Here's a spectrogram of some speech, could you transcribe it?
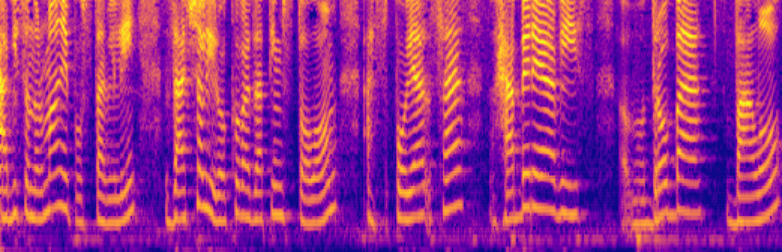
aby sa normálne postavili, začali rokovať za tým stolom a spoja sa Habereavis, Droba, Valo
